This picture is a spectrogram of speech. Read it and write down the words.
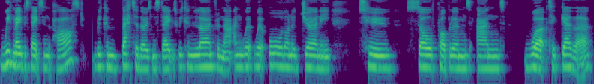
we've made mistakes in the past, we can better those mistakes, we can learn from that, and we're, we're all on a journey to solve problems and work together.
